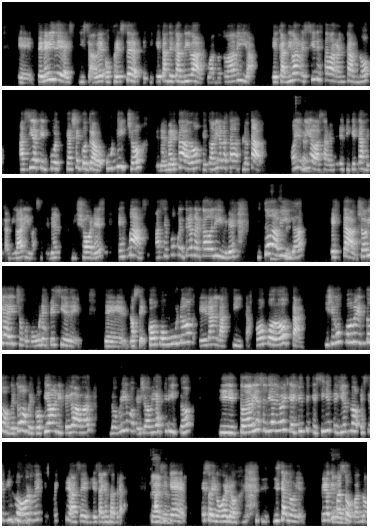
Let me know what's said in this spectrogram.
tener ideas y saber ofrecer etiquetas de candibar cuando todavía el candibar recién estaba arrancando, hacía que, que haya encontrado un nicho en el mercado que todavía no estaba explotado. Hoy en día vas a vender etiquetas de Candibar y vas a tener millones. Es más, hace poco entré a Mercado Libre y todavía está, yo había hecho como una especie de, no sé, como uno eran las citas, como dos, tal. Y llegó un momento donde todos me copiaban y pegaban lo mismo que yo había escrito, y todavía es el día de hoy que hay gente que sigue teniendo ese mismo orden que yo hice hace 10 años atrás. Así que eso digo, bueno, hice algo bien. Pero ¿qué pasó? Cuando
